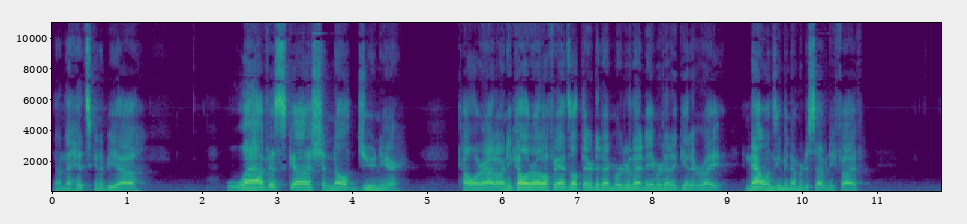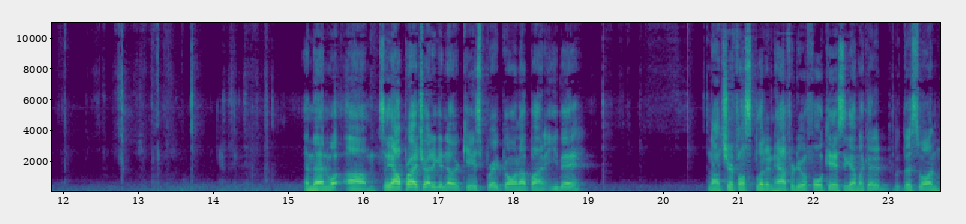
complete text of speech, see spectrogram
And the hit's going to be a Laviska Shenault Jr., Colorado. Any Colorado fans out there? Did I murder that name or did I get it right? And that one's going to be numbered to 75. And then, um, so yeah, I'll probably try to get another case break going up on eBay. Not sure if I'll split it in half or do a full case again like I did with this one.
